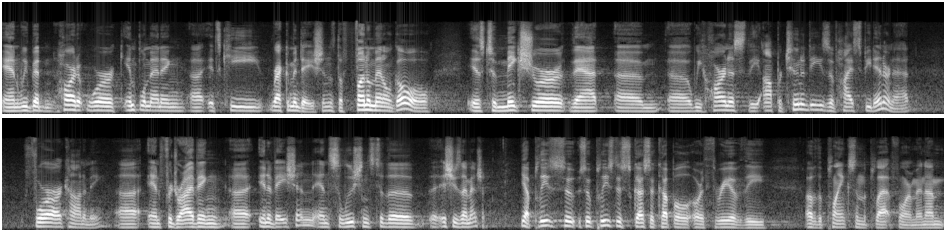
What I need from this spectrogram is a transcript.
And we've been hard at work implementing uh, its key recommendations. The fundamental goal is to make sure that um, we harness the opportunities of high speed internet for our economy uh, and for driving uh, innovation and solutions to the issues I mentioned. Yeah, please. So, so please discuss a couple or three of the of the planks in the platform. And I'm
